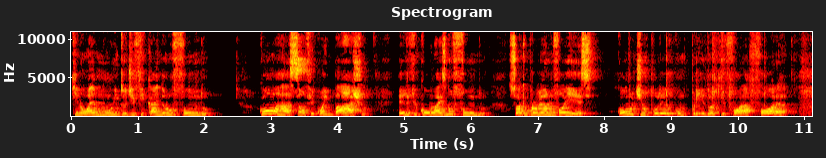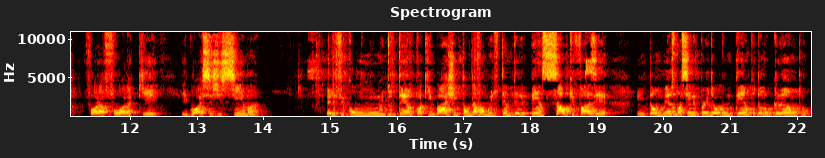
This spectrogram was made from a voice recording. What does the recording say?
que não é muito de ficar indo no fundo. Como a ração ficou embaixo, ele ficou mais no fundo. Só que o problema não foi esse. Como tinha o puleiro comprido aqui fora a fora, fora a fora aqui, igual esses de cima, ele ficou muito tempo aqui embaixo, então dava muito tempo dele pensar o que fazer. Então, mesmo assim, ele perdeu algum tempo dando grampo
